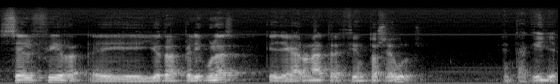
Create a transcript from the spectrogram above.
Selfie eh, y otras películas que llegaron a 300 euros en taquilla.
